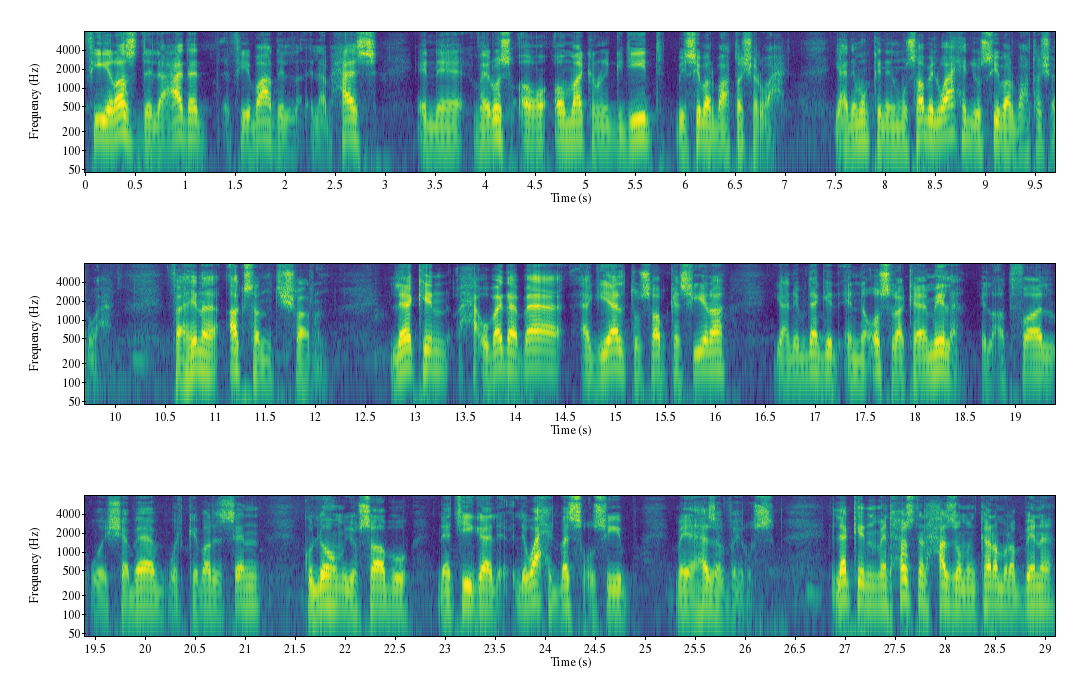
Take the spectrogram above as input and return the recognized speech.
في رصد لعدد في بعض الأبحاث إن فيروس أوميكرون الجديد بيصيب 14 واحد. يعني ممكن المصاب الواحد يصيب 14 واحد. فهنا أكثر انتشارا. لكن وبدأ بقى أجيال تصاب كثيرة. يعني بنجد إن أسرة كاملة الأطفال والشباب والكبار السن كلهم يصابوا نتيجة لواحد بس أصيب من هذا الفيروس. لكن من حسن الحظ ومن كرم ربنا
